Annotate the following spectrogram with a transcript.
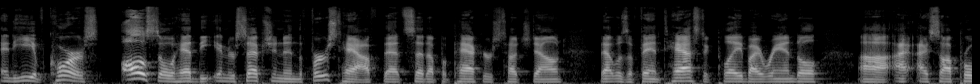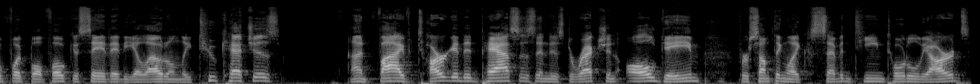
And he, of course, also had the interception in the first half that set up a Packers touchdown. That was a fantastic play by Randall. Uh, I, I saw Pro Football Focus say that he allowed only two catches on five targeted passes in his direction all game for something like 17 total yards.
